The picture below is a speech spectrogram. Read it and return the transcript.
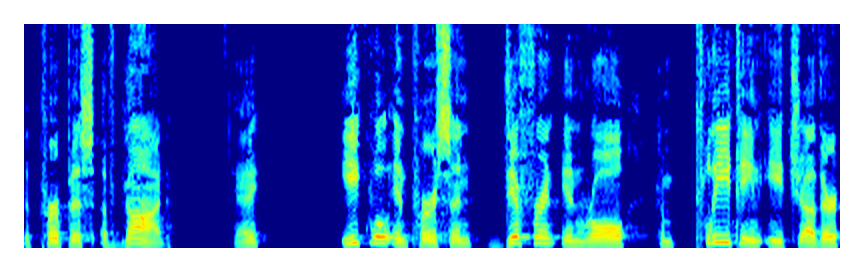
the purpose of God. Okay? Equal in person, different in role, completing each other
